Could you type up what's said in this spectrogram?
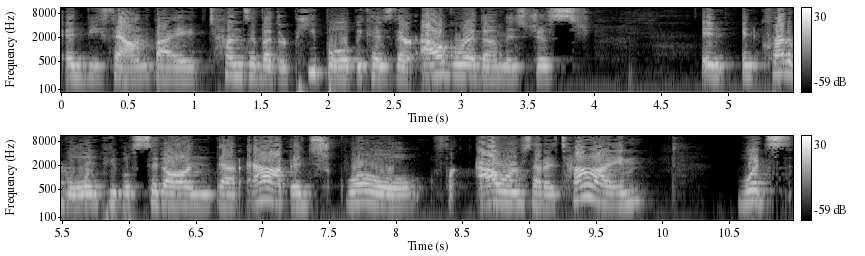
and be found by tons of other people because their algorithm is just in, incredible and people sit on that app and scroll for hours at a time what's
